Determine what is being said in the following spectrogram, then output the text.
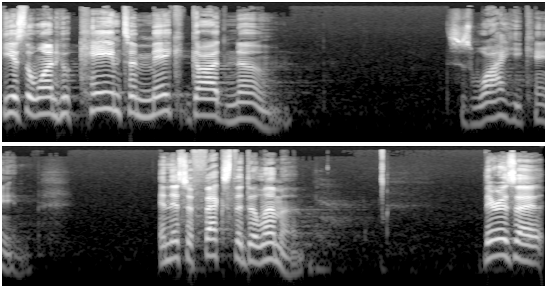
He is the one who came to make God known. This is why he came. And this affects the dilemma. There is a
